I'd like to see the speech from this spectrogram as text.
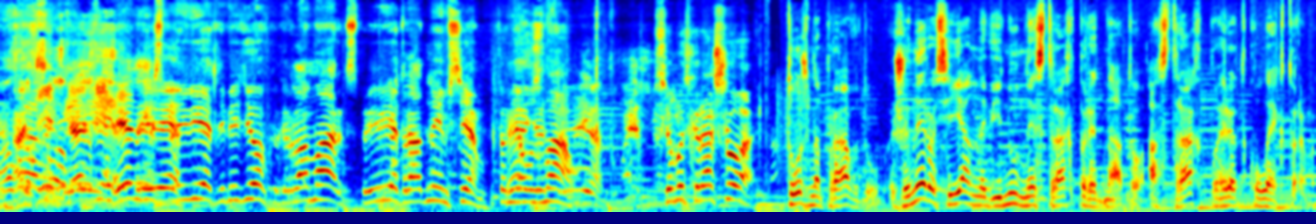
привет. Энгельс, привет. Лебедевка, Карла Маркс, привет родным всем, кто меня узнал. Все будет хорошо. Тож на правду жене росіян на війну не страх перед НАТО, а страх перед колекторами.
